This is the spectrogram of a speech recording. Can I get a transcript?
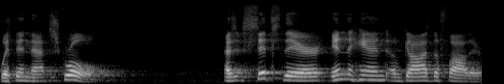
within that scroll. As it sits there in the hand of God the Father,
